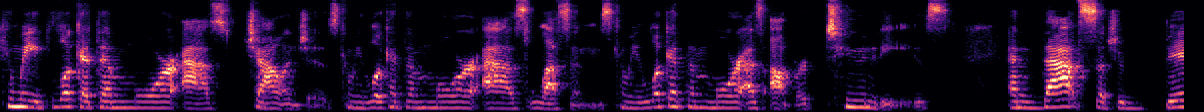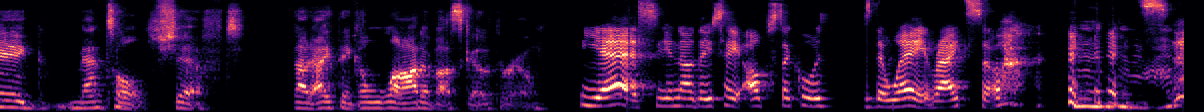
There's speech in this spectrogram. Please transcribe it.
can we look at them more as challenges? Can we look at them more as lessons? Can we look at them more as opportunities? And that's such a big mental shift that I think a lot of us go through. Yes, you know, they say obstacle is the way, right? So mm-hmm. it's,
